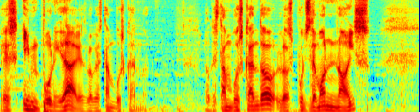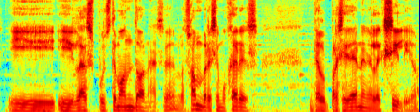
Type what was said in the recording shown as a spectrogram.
es impunidad, que es lo que están buscando. Lo que están buscando los Puigdemont Nois y, y las Puigdemont Donas, ¿eh? los hombres y mujeres del presidente en el exilio,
